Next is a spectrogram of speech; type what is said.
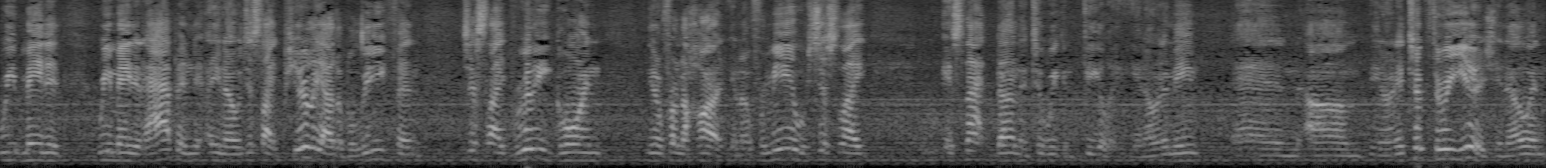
we made it we made it happen. You know, just like purely out of belief and just like really going, you know, from the heart. You know, for me it was just like it's not done until we can feel it. You know what I mean? And um, you know, and it took three years. You know, and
